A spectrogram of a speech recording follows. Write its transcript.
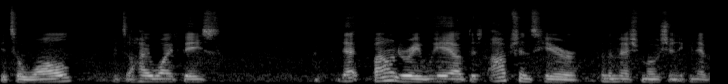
It's a wall. It's a high Y face. That boundary, we have, there's options here for the mesh motion. You can have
